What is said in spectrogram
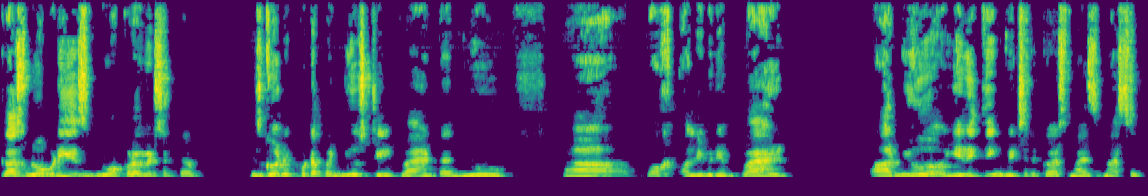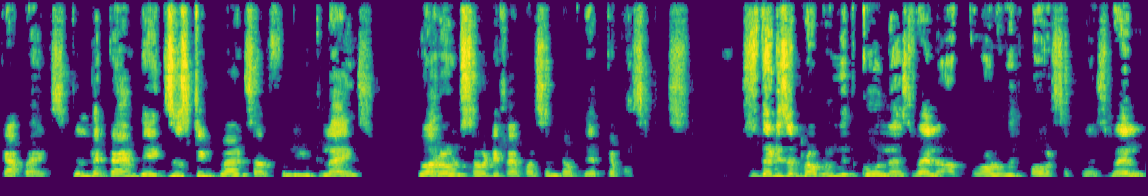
Because nobody is, no private sector is going to put up a new steel plant, a new uh, aluminum plant, or new or anything which requires massive capex, till the time the existing plants are fully utilized to around 75% of their capacities. So that is a problem with coal as well, a problem with power sector as well,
